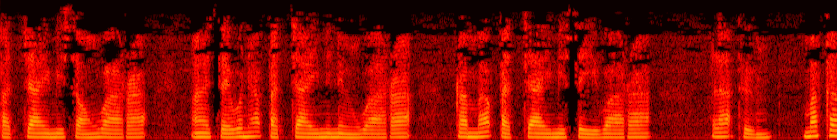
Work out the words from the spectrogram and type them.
ปัจจัยมีสองวาระ อาเสวนปัจจัยมีหนึ่งวาระกรรมปัจจัยมีสี่วาระ ละถึงมัคคะ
